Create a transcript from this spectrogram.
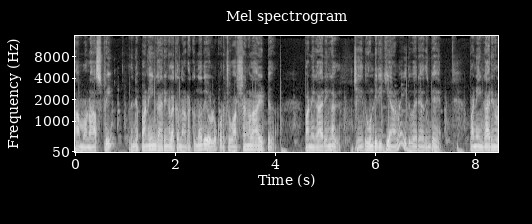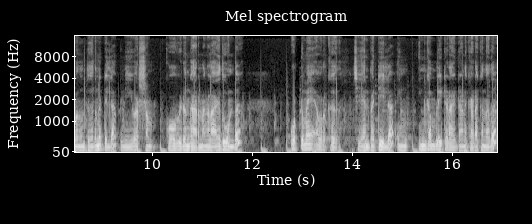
ആ മൊണാസ്ട്രി. അതിന്റെ പണിയും കാര്യങ്ങളൊക്കെ നടക്കുന്നതേ ഉള്ളൂ. കുറച്ച് വർഷങ്ങളായിട്ട് പണികാര്യങ്ങൾ ചെയ്തുകൊണ്ടിരിക്കുകയാണ്. ഇതുവരെ അതിന്റെ പണിയും കാര്യങ്ങളൊന്നും തീർന്നിട്ടില്ല. പിന്നെ ഈ വർഷം കോവിഡും കാരണങ്ങളായതുകൊണ്ട് ഒട്ടുമേ അവർക്ക് ചെയ്യാൻ പറ്റിയില്ല. ഇൻ- ഇൻകംപ്ലീറ്റഡ് ആയിട്ടാണ് കിടക്കുന്നത്.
